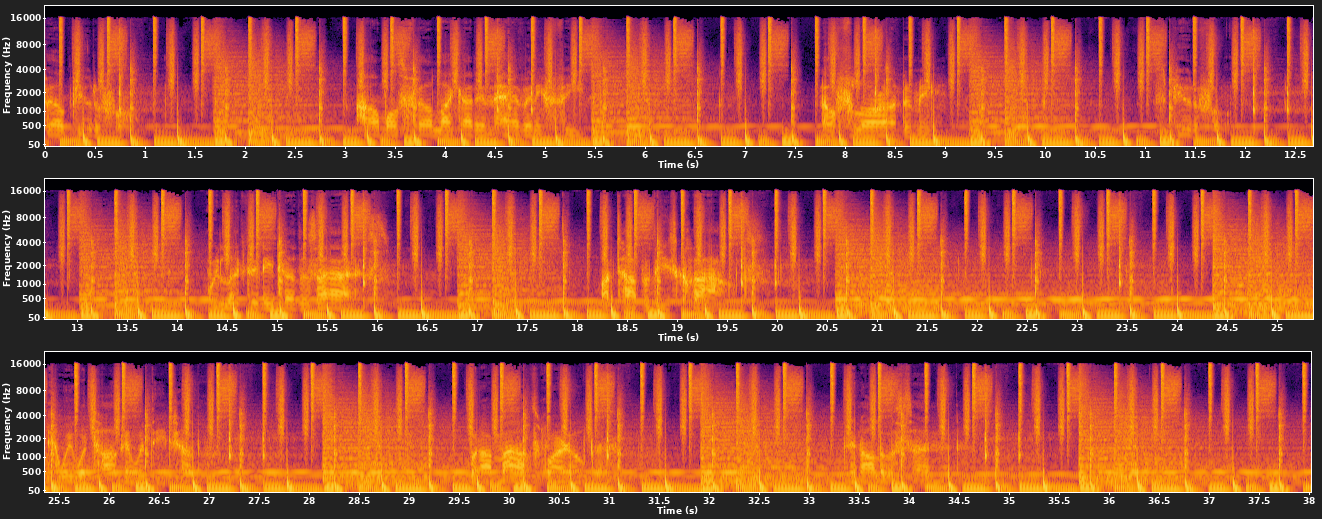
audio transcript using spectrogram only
felt beautiful. I almost felt like I didn't have any feet. No floor under me. It's beautiful. We looked in each other's eyes on top of these clouds. our mouths weren't open. Then all of a sudden,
